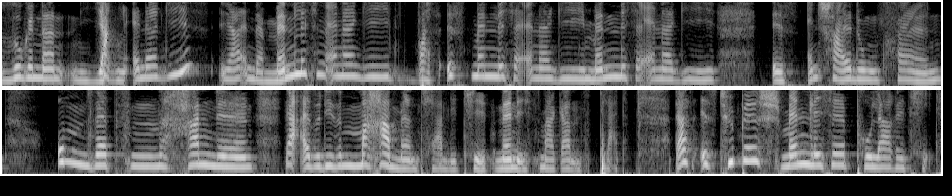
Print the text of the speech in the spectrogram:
sogenannten Yang-Energie, ja, in der männlichen Energie. Was ist männliche Energie? Männliche Energie ist Entscheidungen fällen, umsetzen, handeln. Ja, also diese Machermentalität nenne ich es mal ganz platt. Das ist typisch männliche Polarität.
